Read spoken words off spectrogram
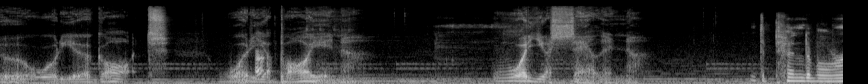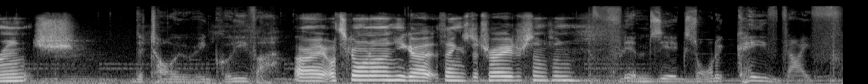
What do you got? What are you buying? What are you selling? Dependable wrench. The tiring cleaver, Alright, what's going on? You got things to trade or something? flimsy exotic cave knife.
